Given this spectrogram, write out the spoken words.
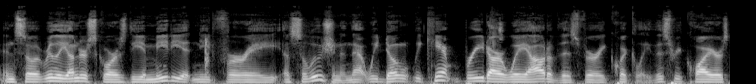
And so it really underscores the immediate need for a, a solution, and that we don't, we can't breed our way out of this very quickly. This requires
